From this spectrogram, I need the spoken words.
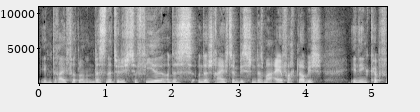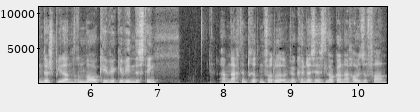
in drei Vierteln. Und das ist natürlich zu viel und das unterstreicht so ein bisschen, dass man einfach, glaube ich, in den Köpfen der Spieler drin war, okay, wir gewinnen das Ding ähm, nach dem dritten Viertel und wir können das jetzt locker nach Hause fahren.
